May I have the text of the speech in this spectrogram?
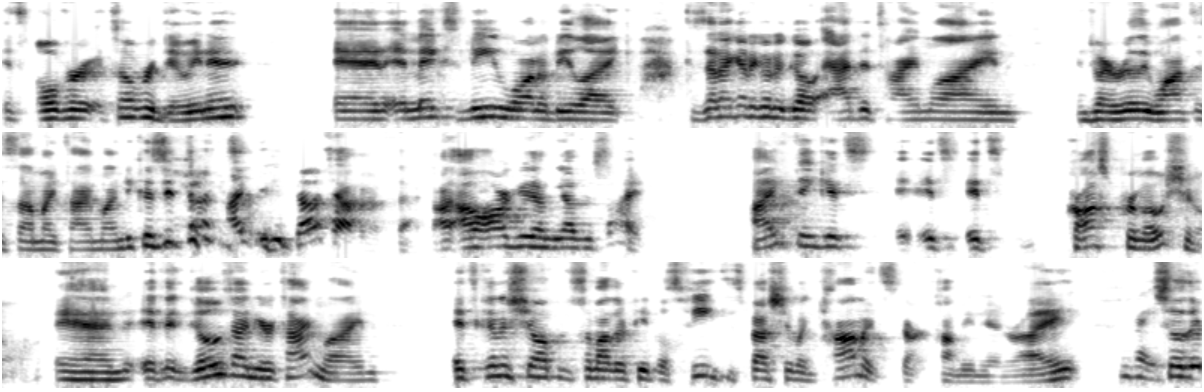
it's over it's overdoing it and it makes me want to be like ah, because then i gotta go to go add to timeline and do I really want this on my timeline? Because it does. I think it does have an effect. I, will argue on the other side. I think it's it's it's cross promotional, and if it goes on your timeline, it's going to show up in some other people's feeds, especially when comments start coming in, right? Right. So there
